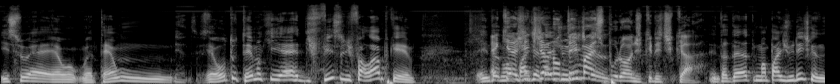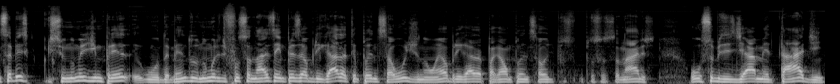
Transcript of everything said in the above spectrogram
Isso é, é o- até um. É outro tema que é difícil de falar, porque. Entra É que a gente já não tem jurídica- mais por onde criticar. Entra até uma parte jurídica, não saber se o número de empresa. Dependendo do número de funcionários, a empresa é obrigada a ter plano de saúde, não é obrigada a pagar um plano de saúde para os funcionários, ou subsidiar metade.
